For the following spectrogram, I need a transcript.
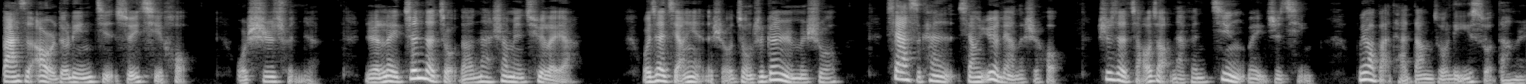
巴斯·奥尔德林紧随其后。我失存着，人类真的走到那上面去了呀！我在讲演的时候总是跟人们说，下次看向月亮的时候，试着找找那份敬畏之情，不要把它当做理所当然。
